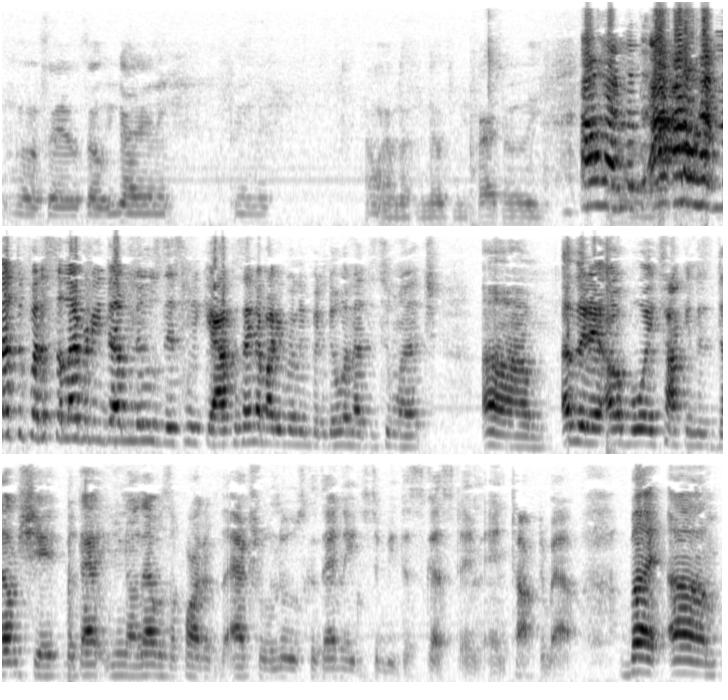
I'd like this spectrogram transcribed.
You know what I'm? So you got any? I don't have nothing to do to me personally. I don't have nothing. Um, I, I don't have nothing for the celebrity dumb news this week, y'all, because ain't nobody really been doing nothing too much. Um, other than oh boy talking this dumb shit, but that you know that was a part of the actual news because that needs to be discussed and, and talked about. But um,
